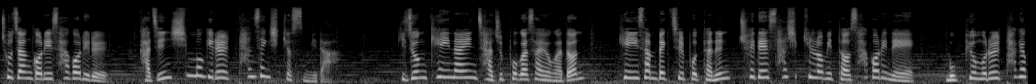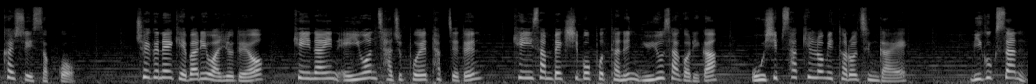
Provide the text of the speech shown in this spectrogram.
초장거리 사거리를 가진 신무기를 탄생시켰습니다. 기존 K9 자주포가 사용하던 K307 포탄은 최대 40km 사거리 내에 목표물을 타격할 수 있었고 최근에 개발이 완료되어 K9A1 자주포에 탑재된 K315 포탄은 유효 사거리가 54km로 증가해 미국산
